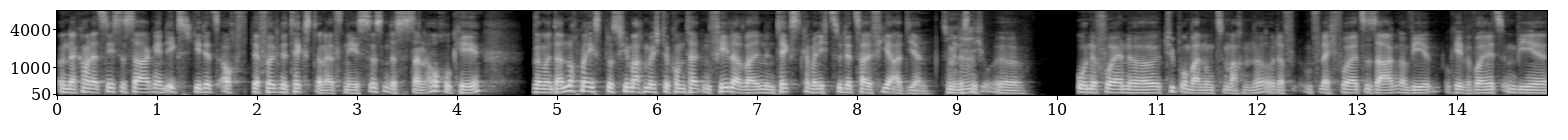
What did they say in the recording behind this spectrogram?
Und dann kann man als nächstes sagen, in x steht jetzt auch der folgende Text drin als nächstes und das ist dann auch okay. Wenn man dann nochmal x plus 4 machen möchte, kommt halt ein Fehler, weil einen Text kann man nicht zu der Zahl 4 addieren. Zumindest Mhm. nicht äh, ohne vorher eine Typumwandlung zu machen. Ne? Oder um vielleicht vorher zu sagen, irgendwie, okay, wir wollen jetzt irgendwie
